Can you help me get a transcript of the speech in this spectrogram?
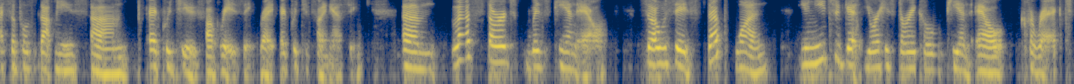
i suppose that means um, equity fundraising right? Equity financing. Um, let's start with p&l so I would say step one, you need to get your historical P&L correct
